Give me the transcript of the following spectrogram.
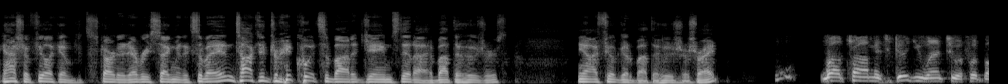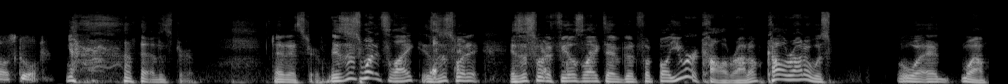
gosh, I feel like I've started every segment except I didn't talk to Drinkwitz about it, James, did I? About the Hoosiers. You know, I feel good about the Hoosiers, right? Well, Tom, it's good you went to a football school. that is true. That is true. Is this what it's like? Is this what it is this what it feels like to have good football? You were at Colorado. Colorado was well,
